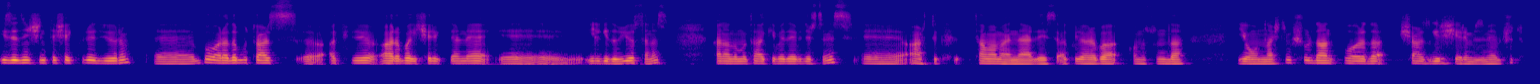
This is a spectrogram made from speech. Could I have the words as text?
İzlediğiniz için teşekkür ediyorum. E, bu arada bu tarz e, akülü araba içeriklerine e, ilgi duyuyorsanız kanalımı takip edebilirsiniz. E, artık tamamen neredeyse akülü araba konusunda yoğunlaştım. Şuradan bu arada şarj giriş yerimiz mevcut.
